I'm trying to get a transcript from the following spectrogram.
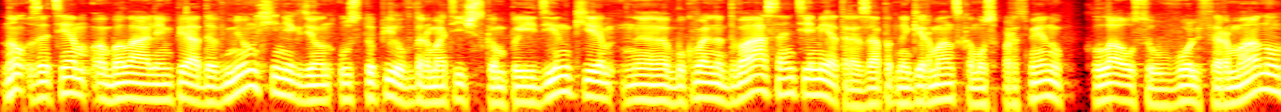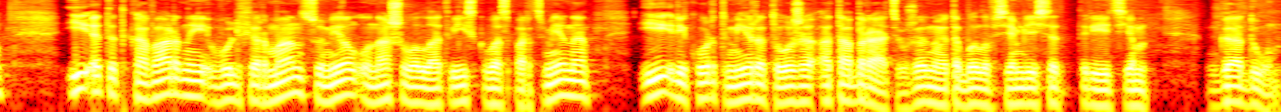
Ну, затем была Олимпиада в Мюнхене, где он уступил в драматическом поединке э, буквально 2 сантиметра западногерманскому спортсмену Клаусу Вольферману. И этот коварный Вольферман сумел у нашего латвийского спортсмена и рекорд мира тоже отобрать. Уже, ну, это было в 73 году.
